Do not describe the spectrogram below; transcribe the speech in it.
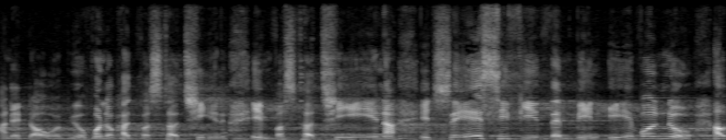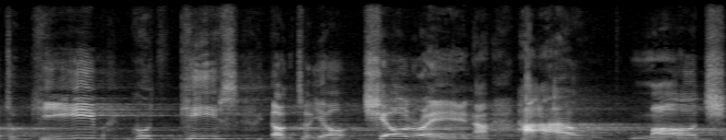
and the door will be open. Look at verse 13. In verse 13, it says, if ye then being able know how to give good gifts unto your children, how much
